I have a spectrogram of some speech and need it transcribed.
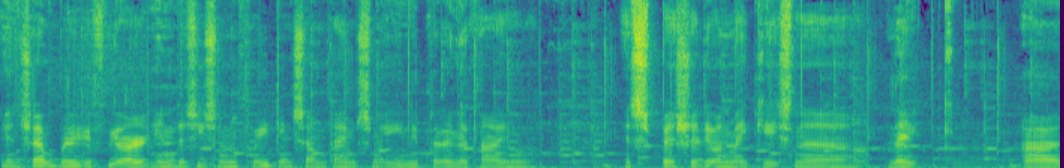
And syempre if we are in the season of waiting sometimes mainip talaga tayo especially on my case na like uh,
